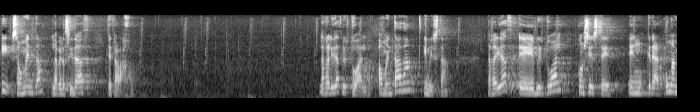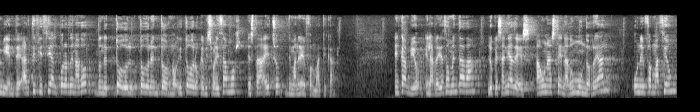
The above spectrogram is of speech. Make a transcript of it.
y se aumenta la velocidad de trabajo. La realidad virtual, aumentada y mixta. La realidad eh, virtual consiste en crear un ambiente artificial por ordenador donde todo, todo el entorno y todo lo que visualizamos está hecho de manera informática. En cambio, en la realidad aumentada, lo que se añade es a una escena de un mundo real una información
